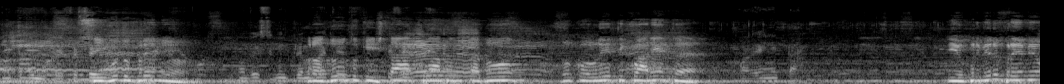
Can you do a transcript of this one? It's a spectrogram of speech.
Muito bonito. Essa aí. Segundo prêmio. Vamos ver o segundo prêmio. Produto que está com o apresentador do colete 40. 40. E o primeiro prêmio.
